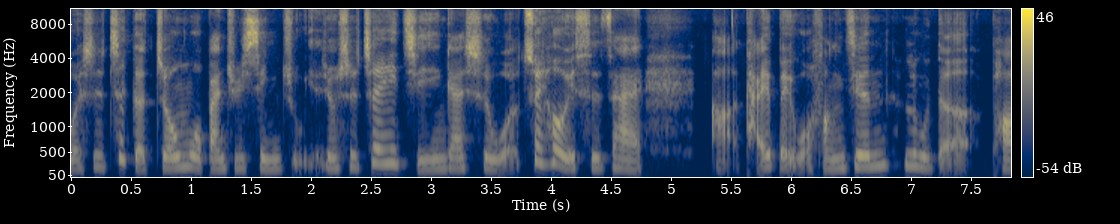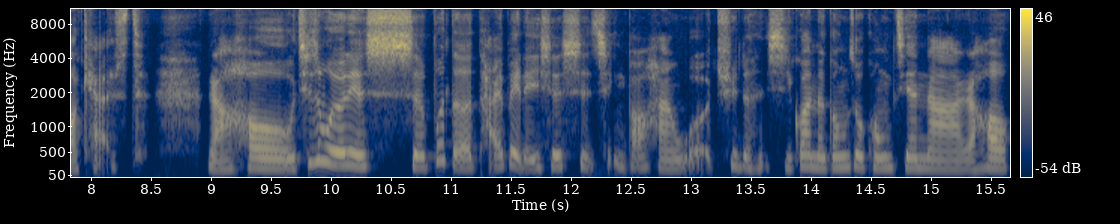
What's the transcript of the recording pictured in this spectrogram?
我是这个周末搬去新竹，也就是这一集应该是我最后一次在啊、台北我房间录的 podcast。然后其实我有点舍不得台北的一些事情，包含我去的很习惯的工作空间呐、然后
